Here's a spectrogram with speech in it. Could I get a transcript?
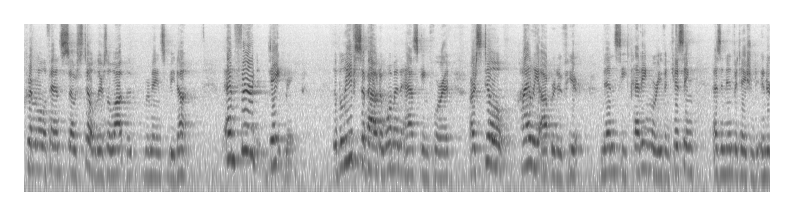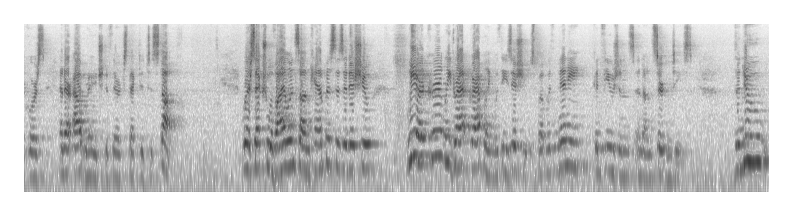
criminal offense, so still there's a lot that remains to be done. And third, date rape. The beliefs about a woman asking for it are still highly operative here. Men see petting or even kissing as an invitation to intercourse and are outraged if they're expected to stop. Where sexual violence on campus is at issue, we are currently grappling with these issues, but with many confusions and uncertainties. The new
